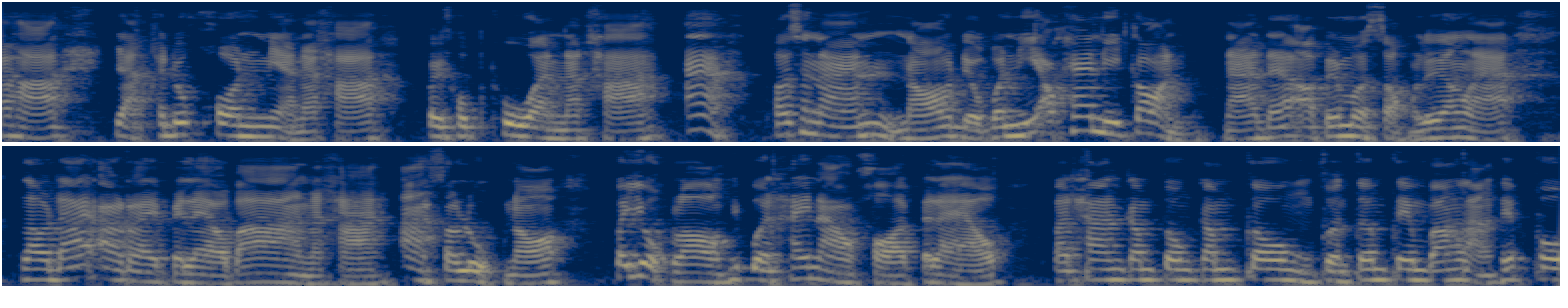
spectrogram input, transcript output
นะคะ อยากให้ทุกคนเนี่ยนะคะไปทบทวนนะคะอะเพราะฉะนั้นเนาะเดี๋ยววันนี้เอาแค่นี้ก่อนนะได้เอาเป็นหมด 2 เรื่องแล้ว เราได้อะไรไปแล้วบ้างนะคะอะสรุปเนาะประโยครองที่เบิร์ดให้ now clause ไปแล้ว ประธานกำตรงกำตรง ส่วนเติมเต็มวางหลัง peppo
